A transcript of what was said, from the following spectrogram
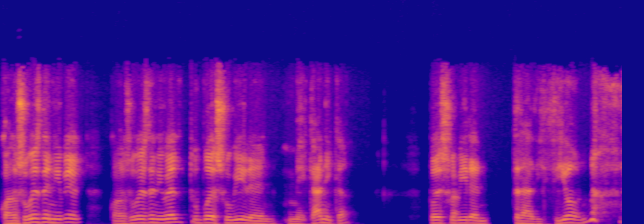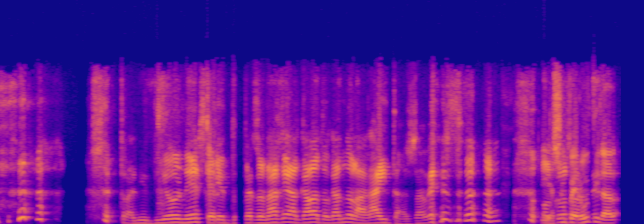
Cuando subes de nivel, cuando subes de nivel, tú puedes subir en mecánica, puedes subir en tradición. tradición es que tu personaje acaba tocando la gaita, ¿sabes? y es súper útil, a,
